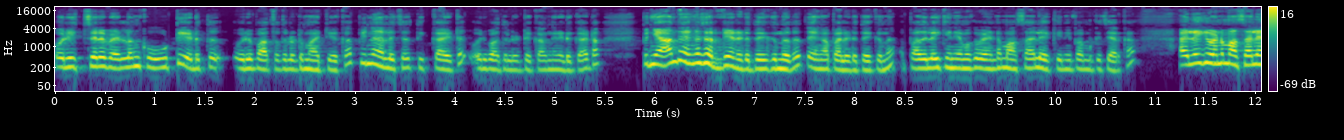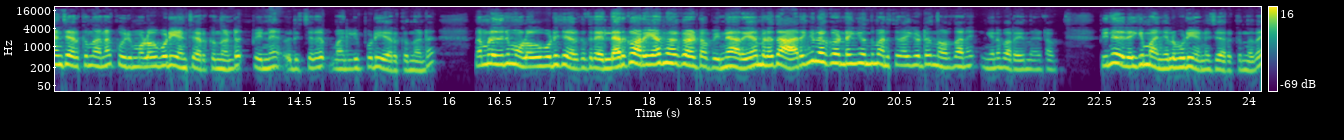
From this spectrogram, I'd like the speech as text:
ഒരു ഇച്ചിരി വെള്ളം കൂട്ടിയെടുത്ത് ഒരു പാത്രത്തിലോട്ട് മാറ്റി വെക്കുക. പിന്നെ നല്ല ഇച്ചിരി തിക്കായിട്ട് ഒരു പാത്രത്തിലോട്ട് വെക്കുക അങ്ങനെ എടുക്കുക കേട്ടോ. ഇപ്പം ഞാൻ തേങ്ങ ചിരണ്ടിയാണ് എടുത്തേക്കുന്നത്. തേങ്ങാപ്പാൽ എടുത്തേക്കുന്നത്. അപ്പോൾ അതിലേക്ക് ഇനി നമുക്ക് വേണ്ട മസാലയൊക്കെ ഇനിയിപ്പോൾ നമുക്ക് ചേർക്കാം. അതിലേക്ക് വേണ്ട മസാല ഞാൻ ചേർക്കുന്നതാണ് കുരുമുളക് പൊടി ഞാൻ ചേർക്കുന്നുണ്ട്. പിന്നെ ഒരു ഇച്ചിരി മല്ലിപ്പൊടി ചേർക്കുന്നുണ്ട്. നമ്മളിതിന് മുളക് പൊടി ചേർക്കത്തില്ല. എല്ലാവർക്കും അറിയാമെന്നൊക്കെ കേട്ടോ. പിന്നെ അറിയാൻ പറ്റാത്ത ആരെങ്കിലുമൊക്കെ ഉണ്ടെങ്കിൽ ഒന്ന് മനസ്സിലാക്കിയിട്ട് ഓർത്താണ് ഇങ്ങനെ പറയുന്നത് കേട്ടോ. പിന്നെ ഇതിലേക്ക് മഞ്ഞൾപ്പൊടിയാണ് ചേർക്കുന്നത്.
